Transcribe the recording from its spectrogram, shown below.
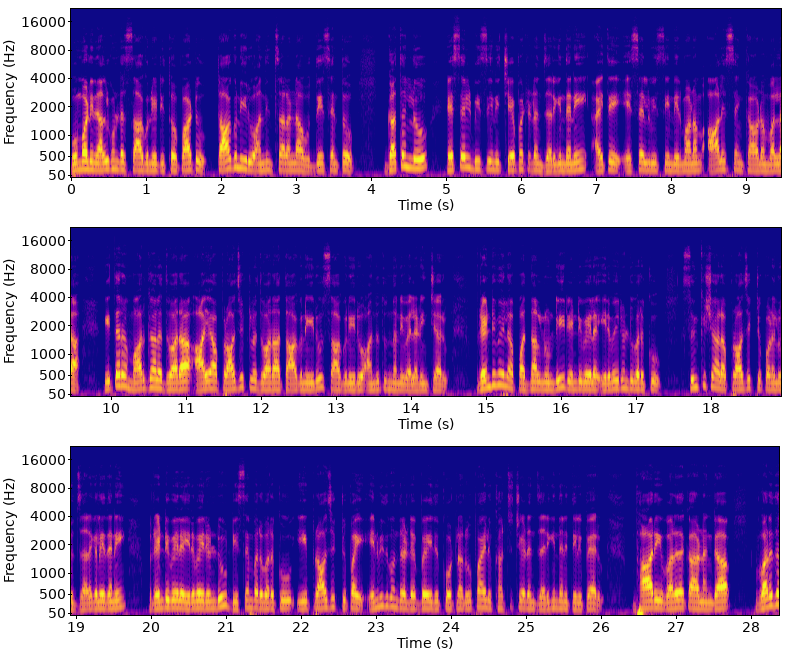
ఉమ్మడి నల్గొండ సాగునీటితో పాటు తాగునీరు అందించాలన్న ఉద్దేశంతో గతంలో ఎస్ఎల్బీసీని చేపట్టడం జరిగిందని అయితే ఎస్ఎల్బీసీ నిర్మాణం ఆలస్యం కావడం వల్ల ఇతర మార్గాల ద్వారా ఆయా ప్రాజెక్టుల ద్వారా తాగునీరు సాగునీరు అందుతుందని వెల్లడించారు. రెండు వేల పద్నాలుగు నుండి రెండు వేల ఇరవై రెండు వరకు సుంకిశాల ప్రాజెక్టు పనులు జరగలేదని రెండు వేల ఇరవై రెండు డిసెంబర్ వరకు ఈ ప్రాజెక్టుపై ఎనిమిది వందల డెబ్బై ఐదు కోట్ల రూపాయలు ఖర్చు చేయడం జరిగిందని తెలిపారు. భారీ వరద కారణంగా వరద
